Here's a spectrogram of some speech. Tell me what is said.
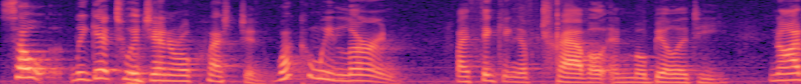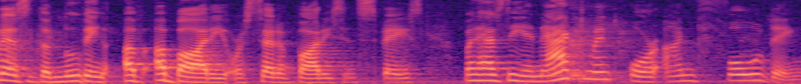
So we get to a general question. What can we learn by thinking of travel and mobility, not as the moving of a body or set of bodies in space, but as the enactment or unfolding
